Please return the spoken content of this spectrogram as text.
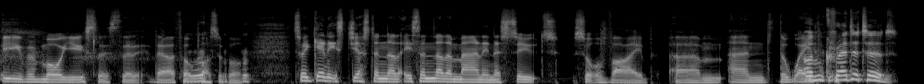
even more useless than, than I thought possible. so again, it's just another it's another man in a suit sort of vibe, um, and the way Uncredited.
